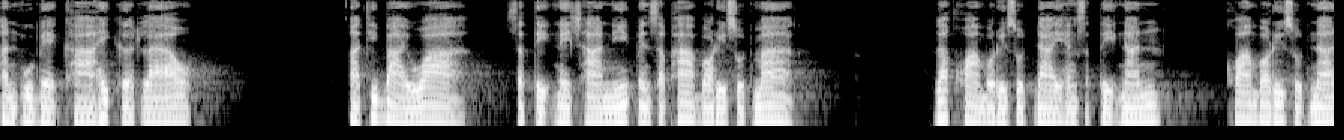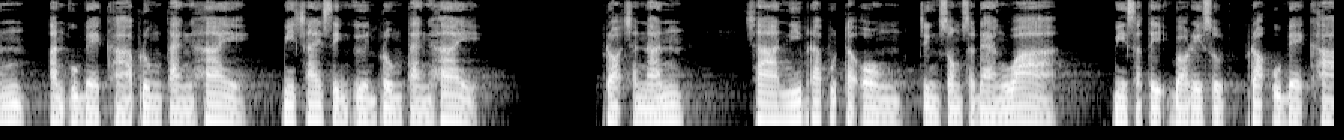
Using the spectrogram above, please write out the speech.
อันอุเบกขาให้เกิดแล้ว อธิบายว่า สติในฌานนี้เป็นสภาพบริสุทธิ์มาก และความบริสุทธิ์ใดแห่งสตินั้น ความบริสุทธิ์นั้นอันอุเบกขาปรุงแต่งให้มิใช่สิ่งอื่นปรุงแต่งให้ เพราะฉะนั้นชาญนี้พระพุทธองค์จึงทรงแสดงว่า มีสติบริสุทธิ์เพราะอุเบกขา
